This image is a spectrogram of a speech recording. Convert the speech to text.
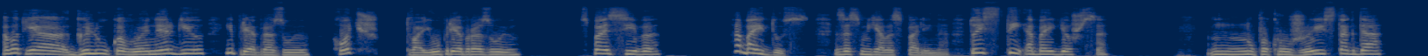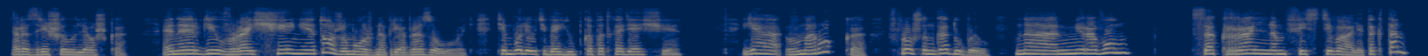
А вот я глюковую энергию и преобразую. Хочешь, твою преобразую. — Спасибо. — Обойдусь, — засмеялась Полина. — То есть ты обойдешься? — Ну, покружись тогда, — разрешил Лешка. — Энергию вращения тоже можно преобразовывать, тем более у тебя юбка подходящая. Я в Марокко в прошлом году был, на мировом сакральном фестивале. Так там,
